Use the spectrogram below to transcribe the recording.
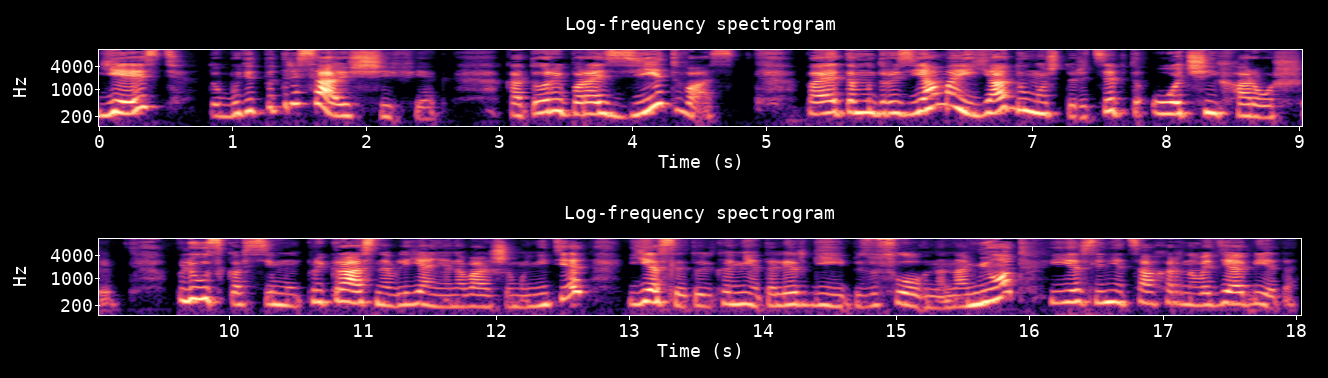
есть, то будет потрясающий эффект, который поразит вас Поэтому, друзья мои, я думаю, что рецепт очень хороший. Плюс ко всему, прекрасное влияние на ваш иммунитет, если только нет аллергии, безусловно, на мед, и если нет сахарного диабета.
